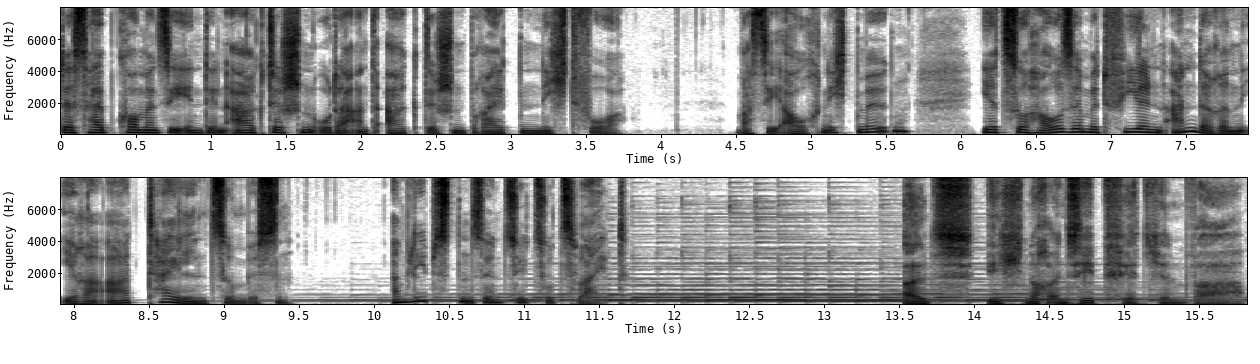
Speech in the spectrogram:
deshalb kommen sie in den arktischen oder antarktischen Breiten nicht vor. Was sie auch nicht mögen, ihr Zuhause mit vielen anderen ihrer Art teilen zu müssen. Am liebsten sind sie zu zweit. Als ich noch ein Seepferdchen war,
